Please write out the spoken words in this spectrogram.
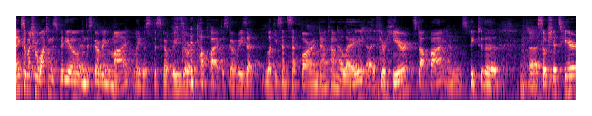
Thanks so much for watching this video and discovering my latest discoveries or top five discoveries at Luckyscent Scent Bar in downtown LA. Uh, if you're here, stop by and speak to the uh, associates here.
